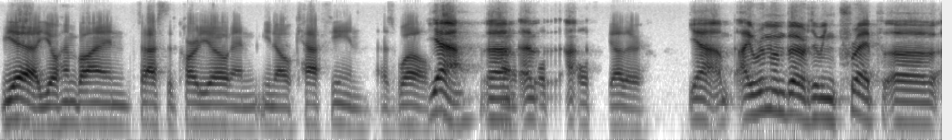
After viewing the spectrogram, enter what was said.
yeah, Yohimbine, fasted cardio, and you know caffeine as well. yeah uh, Kind of all, all together. Yeah, um, I remember doing prep uh,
